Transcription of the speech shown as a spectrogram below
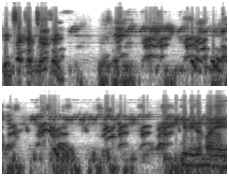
It's a token. Give me the money.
